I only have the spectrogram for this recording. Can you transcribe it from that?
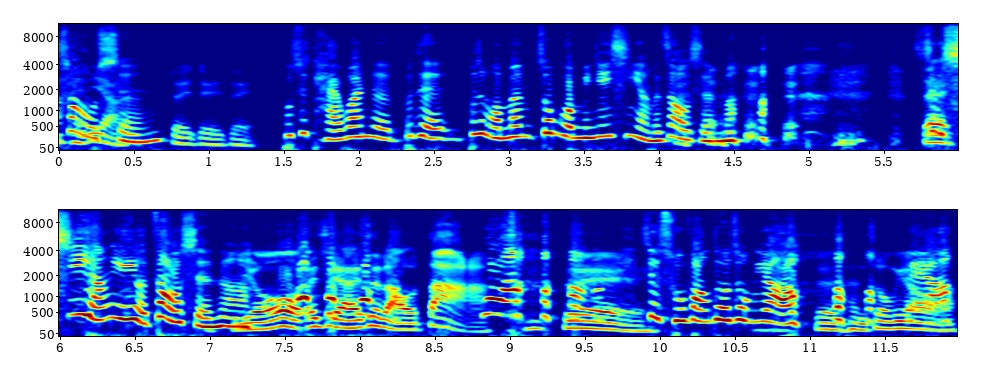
灶神，对对对，不是台湾的，不是不是我们中国民间信仰的灶神吗？是西洋也有灶神啊，有，而且还是老大。哇，对，这厨房多重要，对，很重要啊。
